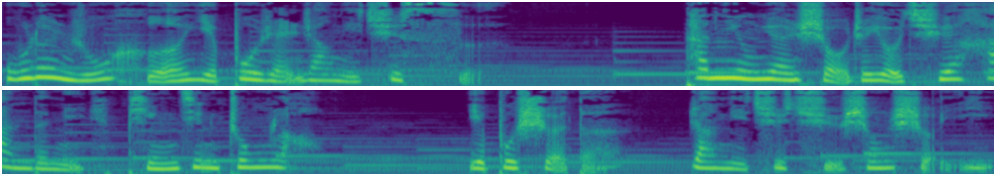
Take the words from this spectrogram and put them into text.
无论如何也不忍让你去死，他宁愿守着有缺憾的你平静终老，也不舍得让你去取生舍义。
